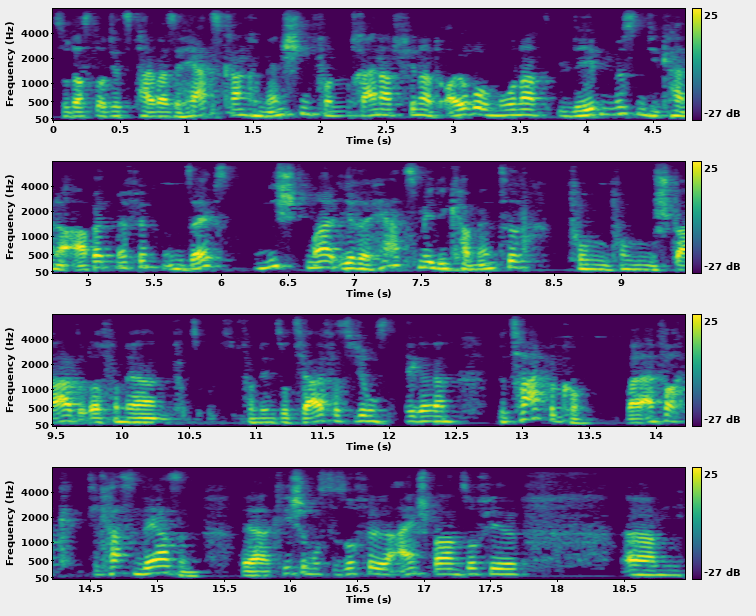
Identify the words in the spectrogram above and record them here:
sodass dort jetzt teilweise herzkranke Menschen von 300, 400 Euro im Monat leben müssen, die keine Arbeit mehr finden und selbst nicht mal ihre Herzmedikamente vom, vom Staat oder von, der, von den Sozialversicherungsträgern bezahlt bekommen, weil einfach die Kassen leer sind. Der Grieche musste so viel einsparen, so viel ähm,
